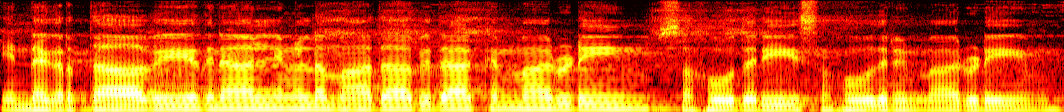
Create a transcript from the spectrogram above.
എന്റെ കർത്താവേ അതിനാൽ ഞങ്ങളുടെ മാതാപിതാക്കന്മാരുടെയും സഹോദരി സഹോദരന്മാരുടെയും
